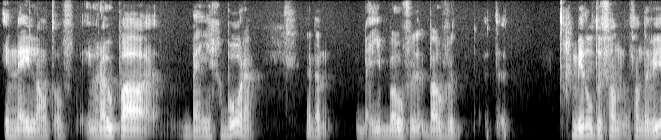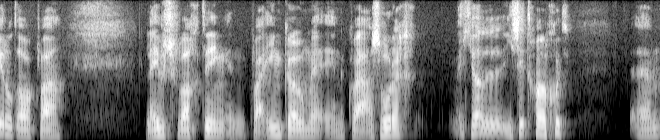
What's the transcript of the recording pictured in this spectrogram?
in Nederland of Europa ben je geboren. En dan ben je boven, boven het, het, gemiddelde van, van de wereld al qua levensverwachting en qua inkomen en qua zorg. Weet je wel, je zit gewoon goed. Ehm,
